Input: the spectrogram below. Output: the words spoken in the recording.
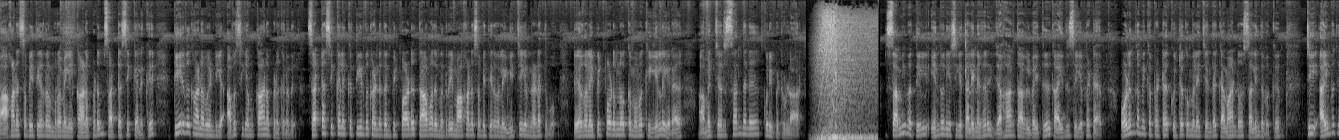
மாகாண சபை தேர்தல் முறைமையில் காணப்படும் சட்ட சிக்கலுக்கு தீர்வு காண வேண்டிய அவசியம் காணப்படுகிறது. சட்ட சிக்கலுக்கு தீர்வு கண்டதன் பிற்பாடு தாமதமின்றி மாகாண சபை தேர்தலை நிச்சயம் நடத்துவோம். தேர்தலை பிற்போடும் நோக்கம் நமக்கு இல்லை என அமைச்சர் சந்தன குறிப்பிட்டுள்ளார். சமீபத்தில் இந்தோனேசிய தலைநகர் ஜகார்த்தாவில் வைத்து கைது செய்யப்பட்ட ஒழுங்கமைக்கப்பட்ட குற்றக்கும்பலைச் சேர்ந்த கமாண்டோ சலிந்தவுக்கு டி ஐம்பத்தி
